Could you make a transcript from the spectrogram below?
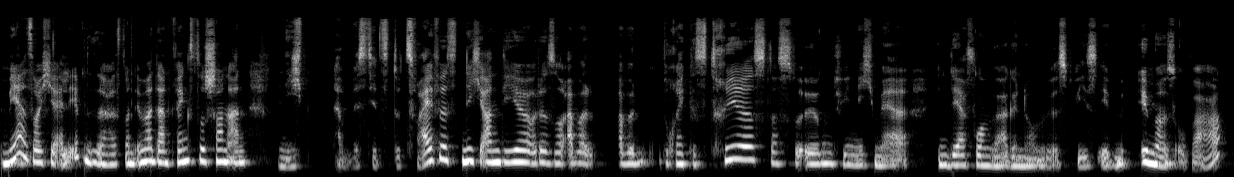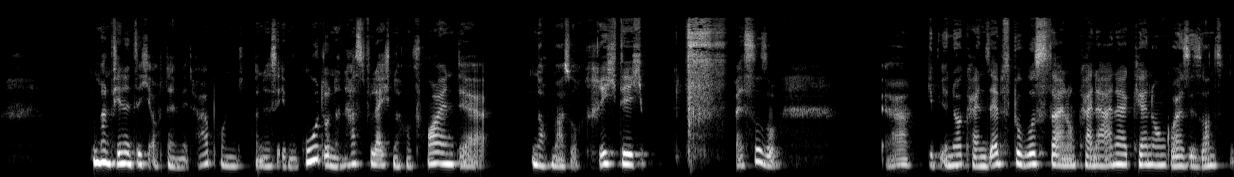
mehr solche Erlebnisse hast und immer dann fängst du schon an, nicht du bist jetzt, du zweifelst nicht an dir oder so, aber, aber du registrierst, dass du irgendwie nicht mehr in der Form wahrgenommen wirst, wie es eben immer so war. Man findet sich auch damit ab und dann ist eben gut und dann hast vielleicht noch einen Freund, der nochmal so richtig, weißt du, so, ja, gib ihr nur kein Selbstbewusstsein und keine Anerkennung, weil sie sonst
